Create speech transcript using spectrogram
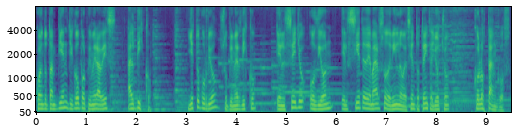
cuando también llegó por primera vez al disco. Y esto ocurrió, su primer disco, en el sello Odeón el 7 de marzo de 1938 con los tangos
